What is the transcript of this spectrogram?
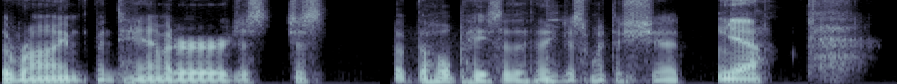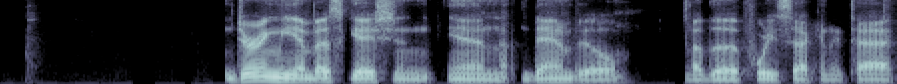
the rhyme, the pentameter, just just the, the whole pace of the thing just went to shit. Yeah. During the investigation in Danville of the 42nd attack,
